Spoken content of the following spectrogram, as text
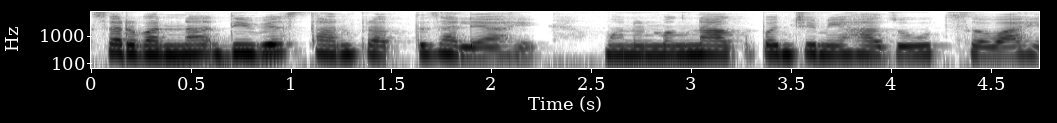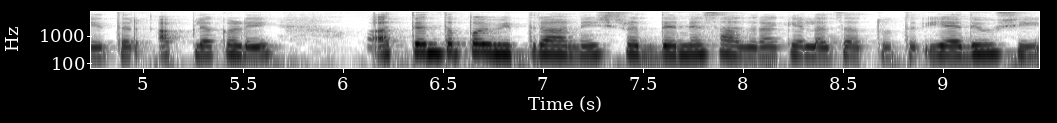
सर्वांना दिव्य स्थान प्राप्त झाले आहे. म्हणून मग नागपंचमी हा जो उत्सव आहे तर आपल्याकडे अत्यंत पवित्र आणि श्रद्धेने साजरा केला जातो. तर या दिवशी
